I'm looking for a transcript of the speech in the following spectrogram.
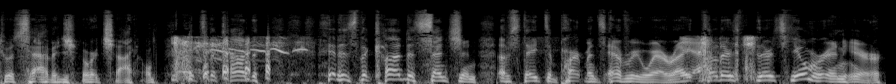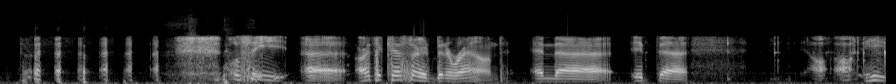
to a savage or a child. It's the con- it is the condescension of State Departments everywhere, right? Yeah. So there's there's humor in here. well, see, uh, Arthur Koestler had been around, and uh, it uh, uh, uh he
